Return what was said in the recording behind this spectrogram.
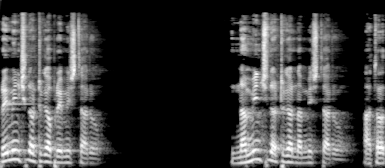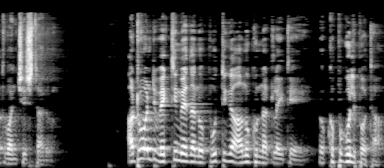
ప్రేమించినట్టుగా ప్రేమిస్తారు. నమ్మించినట్టుగా నమ్మిస్తారు. ఆ తర్వాత వంచిస్తారు. అటువంటి వ్యక్తి మీద నువ్వు పూర్తిగా అనుకున్నట్లయితే నువ్వు కుప్పకూలిపోతావు.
